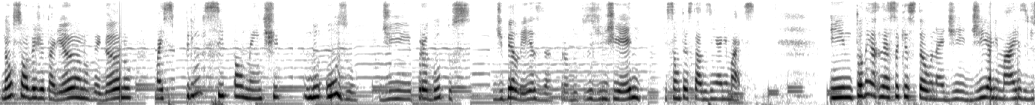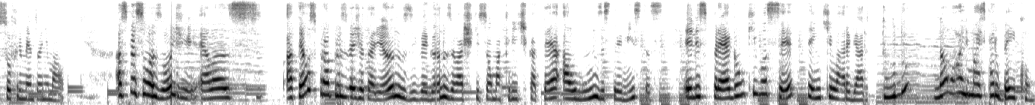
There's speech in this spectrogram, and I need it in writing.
não só vegetariano, vegano, mas principalmente no uso de produtos de beleza, produtos de higiene que são testados em animais. E toda essa questão né, de, de animais e de sofrimento animal. As pessoas hoje, elas até os próprios vegetarianos e veganos, eu acho que isso é uma crítica até a alguns extremistas, eles pregam que você tem que largar tudo não olhe mais para o bacon.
